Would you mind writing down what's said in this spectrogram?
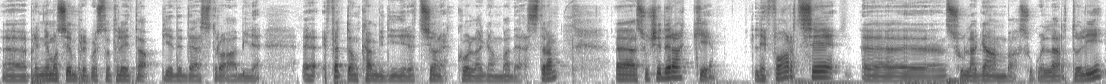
eh, prendiamo sempre questo atleta piede destro abile, eh, effettua un cambio di direzione con la gamba destra, eh, succederà che le forze eh, sulla gamba, su quell'arto lì,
